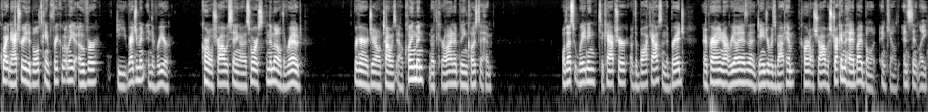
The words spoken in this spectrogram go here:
quite naturally the bullets came frequently over the regiment in the rear. Colonel Shaw was sitting on his horse in the middle of the road. Brigadier General Thomas L. Clingman, North Carolina, being close to him. While thus waiting to capture of the blockhouse and the bridge, and apparently not realizing that the danger was about him, Colonel Shaw was struck in the head by a bullet and killed instantly.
